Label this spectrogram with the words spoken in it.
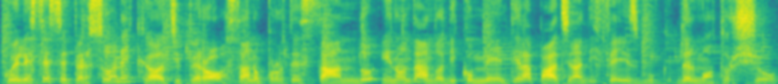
quelle stesse persone che oggi però stanno protestando inondando di commenti la pagina di Facebook del Motor Show,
